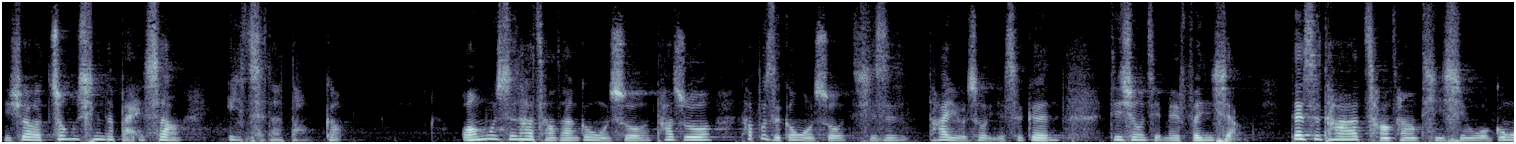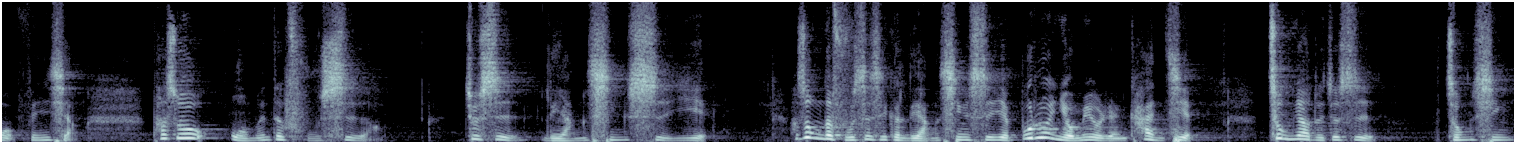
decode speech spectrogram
你需要忠心的摆上，一直的祷告。王牧师他常常跟我说，他说他不止跟我说，其实他有时候也是跟弟兄姐妹分享。但是他常常提醒我，跟我分享，他说我们的服事啊，就是良心事业。他说我们的服事是一个良心事业，不论有没有人看见，重要的就是忠心。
